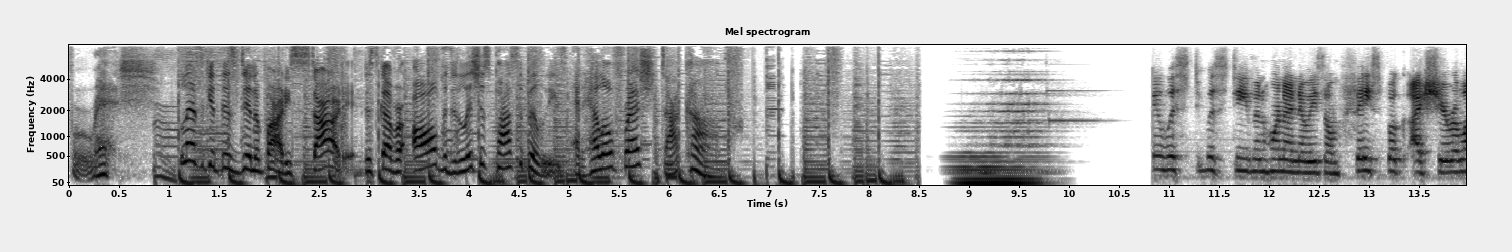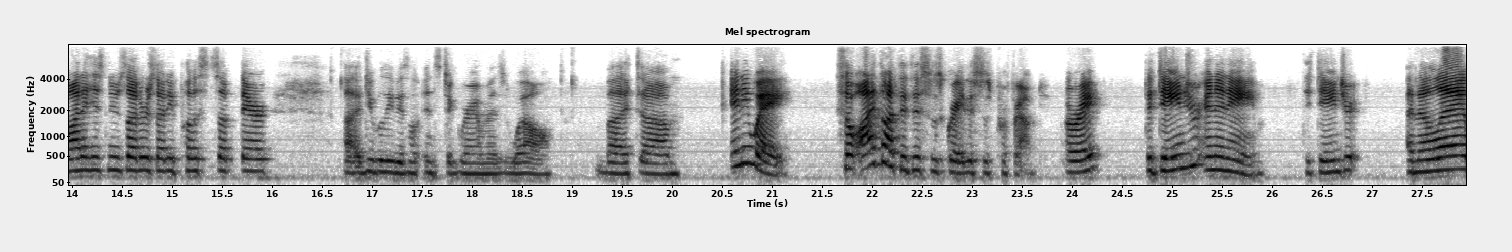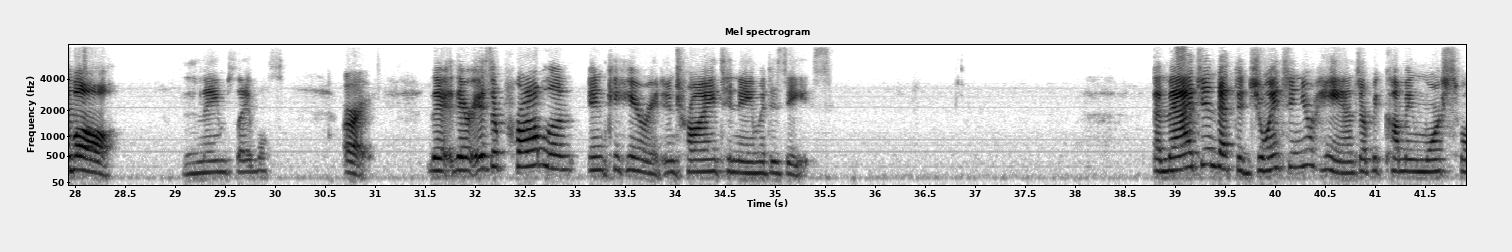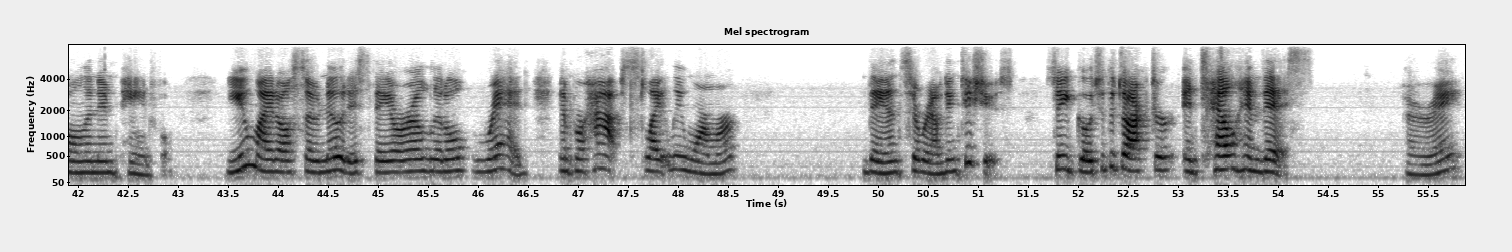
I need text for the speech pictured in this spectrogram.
Fresh. Let's get this dinner party started. Discover all the delicious possibilities at hellofresh.com. With with Steven Horne, I know he's on Facebook. I share a lot of his newsletters that he posts up there. Uh, I do believe he's on Instagram as well. But um, anyway, so I thought that this was great. This was profound. All right, the danger in a name, the danger in a label names labels. All right. There, there is a problem incoherent in trying to name a disease. Imagine that the joints in your hands are becoming more swollen and painful. You might also notice they are a little red and perhaps slightly warmer than surrounding tissues. So you go to the doctor and tell him this. All right.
